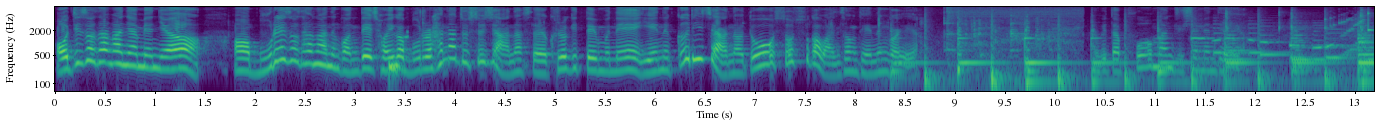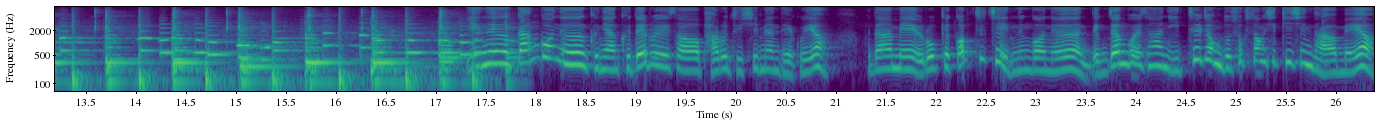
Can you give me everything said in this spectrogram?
어디서 상하냐면요 어, 물에서 상하는 건데 저희가 물을 하나도 쓰지 않았어요. 그렇기 때문에 얘는 끓이지 않아도 소스가 완성되는 거예요. 여기다 부어만 주시면 돼요. 얘는 깐 거는 그냥 그대로 해서 바로 드시면 되고요. 그 다음에 이렇게 껍질째 있는 거는 냉장고에서 한 이틀 정도 숙성시키신 다음에요.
